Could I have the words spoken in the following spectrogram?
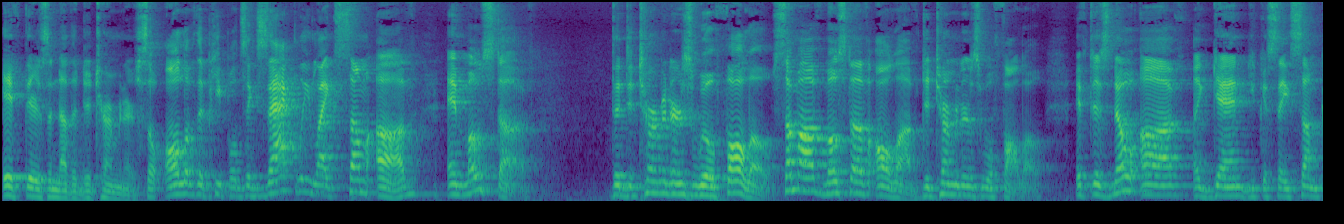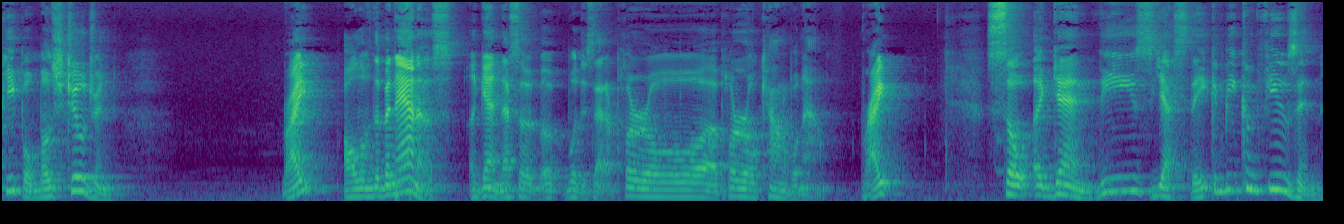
if there's another determiner. So all of the people, it's exactly like some of and most of. The determiners will follow. Some of, most of, all of. Determiners will follow. If there's no of, again, you could say some people, most children right? All of the bananas. Again, that's a, a what is that? A plural, a plural countable noun, right? So again, these yes, they can be confusing,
